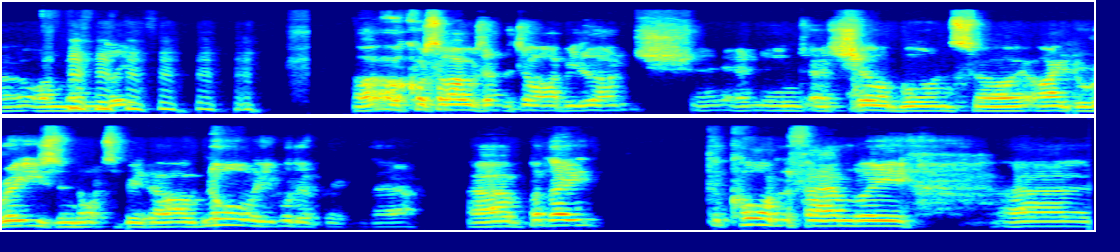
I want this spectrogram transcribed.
uh, on Monday. uh, of course, I was at the Derby lunch in, in, at Shelbourne, so I, I, had a reason not to be there. I normally would have been there, uh, but they, the Corden family, uh,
